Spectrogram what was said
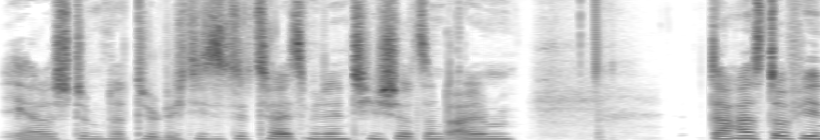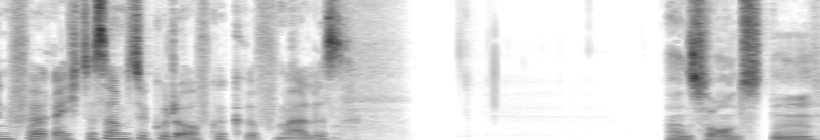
Ja, das stimmt natürlich. Diese Details mit den T-Shirts und allem. Da hast du auf jeden Fall recht. Das haben sie gut aufgegriffen, alles. Ansonsten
